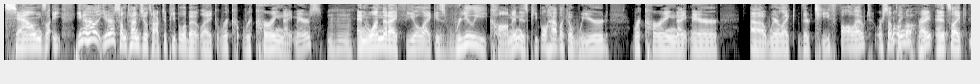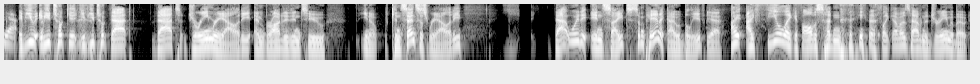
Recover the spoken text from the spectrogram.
sounds like you know how you know sometimes you'll talk to people about like rec- recurring nightmares Mm-hmm. and one that I feel like is really common is people have like a weird recurring nightmare uh, where like their teeth fall out or something, Whoa. right? And it's like Yeah. if you if you took it if you took that that dream reality and brought it into you know consensus reality, that would incite some panic. I would believe. Yeah. I, I feel like if all of a sudden, you know, if like I was having a dream about,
